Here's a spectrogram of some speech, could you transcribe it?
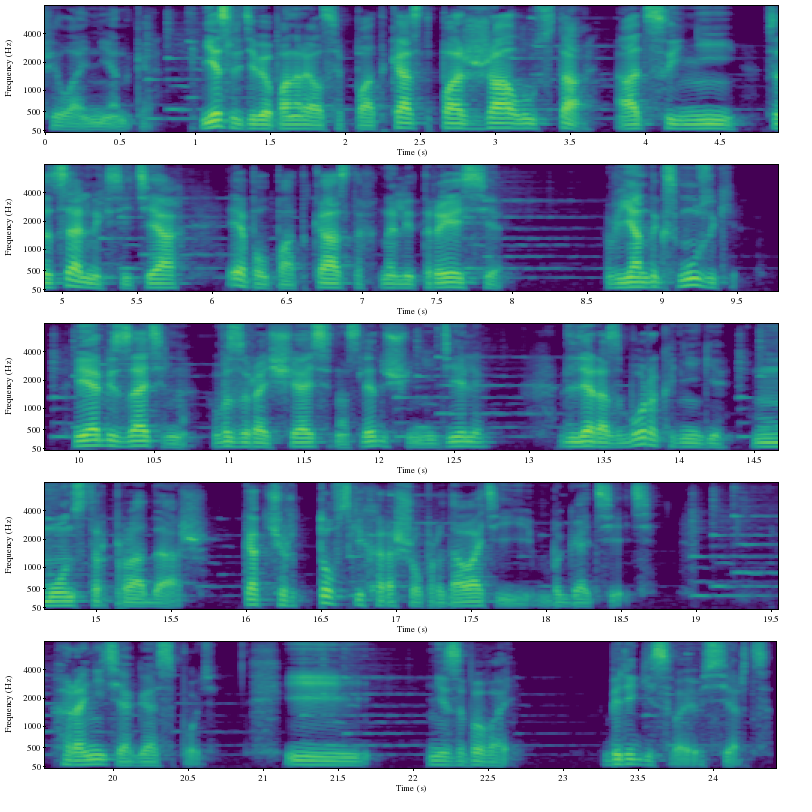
Филоненко. Если тебе понравился подкаст, пожалуйста, оцени в социальных сетях, Apple подкастах, на Литресе, в Яндекс Музыке. И обязательно возвращайся на следующей неделе для разбора книги «Монстр продаж». Как чертовски хорошо продавать и богатеть. Храни тебя Господь. И не забывай, береги свое сердце.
